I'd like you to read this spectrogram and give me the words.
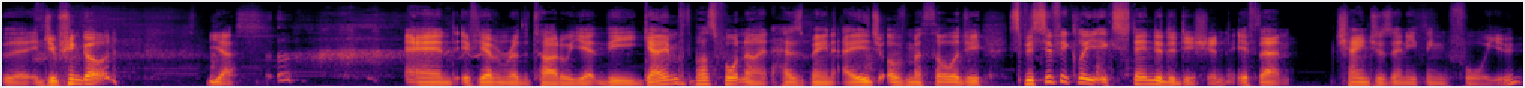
the Egyptian god. Yes. And if you haven't read the title yet, the game for the past fortnight has been Age of Mythology, specifically Extended Edition, if that changes anything for you.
